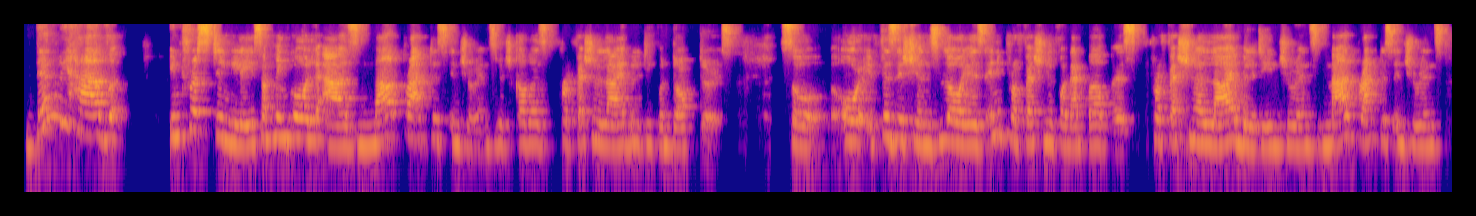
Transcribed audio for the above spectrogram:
Then we have interestingly, something called as malpractice insurance, which covers professional liability for doctors. So, or physicians, lawyers, any professional for that purpose, professional liability insurance, malpractice insurance,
